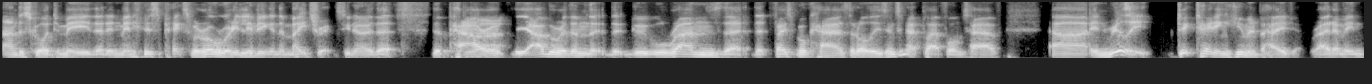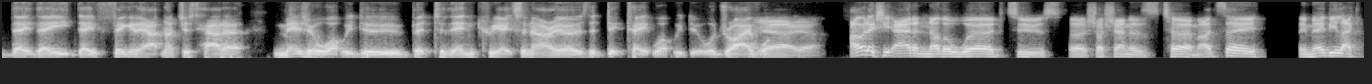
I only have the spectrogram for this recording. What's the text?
underscored to me that in many respects we're already living in the matrix you know the the power yeah. of the algorithm that, that google runs that that facebook has that all these internet platforms have uh, in really dictating human behavior right i mean they they they figured out not just how to measure what we do, but to then create scenarios that dictate what we do or drive. Yeah, yeah. I would actually add another word to uh, Shoshana's term. I'd say maybe like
